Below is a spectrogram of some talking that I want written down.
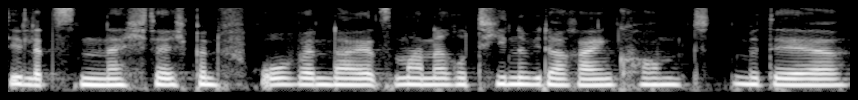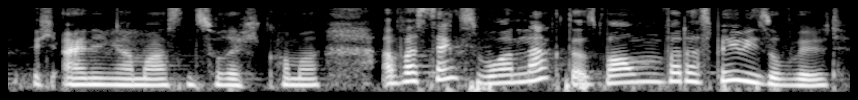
Die letzten Nächte. Ich bin froh, wenn da jetzt mal eine Routine wieder reinkommt, mit der ich einigermaßen zurechtkomme. Aber was denkst du, woran lag das? Warum war das Baby so wild?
